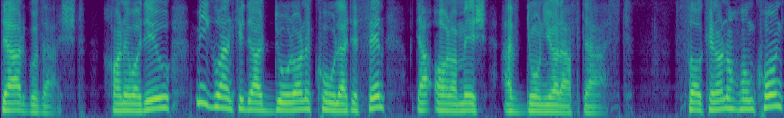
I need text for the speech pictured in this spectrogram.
درگذشت. خانواده او می‌گویند که در دوران کولت سن در آرامش از دنیا رفته است. ساکنان هنگ کنگ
